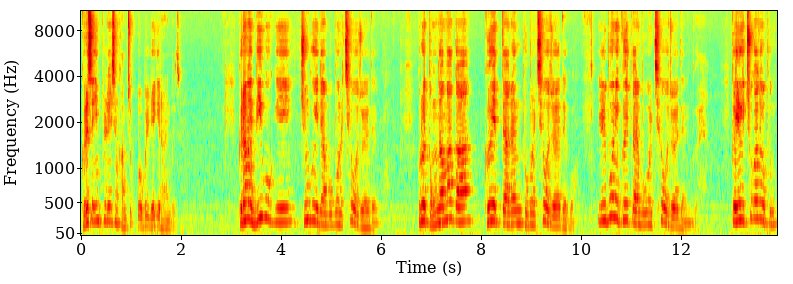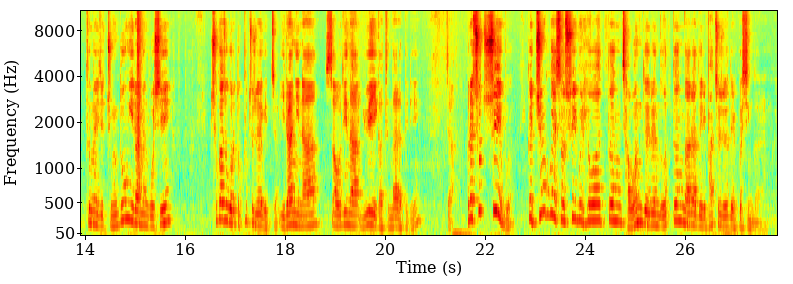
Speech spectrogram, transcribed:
그래서 인플레이션 감축법을 얘기를 하는 거죠. 그러면 미국이 중국에 대한 부분을 채워줘야 되고 그리고 동남아가 그에 따른 부분을 채워줘야 되고 일본이 그에 따른 부분을 채워줘야 되는 거예요 그러니까 여기 추가적으로 붙으면 이제 중동이라는 곳이 추가적으로 또 붙여줘야겠죠. 이란이나 사우디나 UAE 같은 나라들이. 자, 그래 수, 수입은 그 중국에서 수입을 해왔던 자원들은 어떤 나라들이 받쳐줘야 될 것인가라는 거예요.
